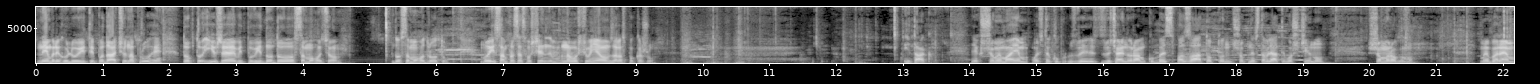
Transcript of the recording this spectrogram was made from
Ним регулюєте подачу напруги, тобто і вже відповідно до самого цього, до самого дроту. Ну і сам процес навощування я вам зараз покажу. І так, якщо ми маємо ось таку звичайну рамку без паза, тобто, щоб не вставляти вощину, що ми робимо? Ми беремо,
